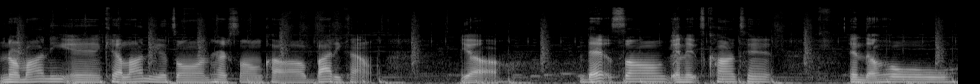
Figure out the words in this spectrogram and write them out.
Normani and Kehlani is on her song called Body Count. Y'all, that song and its content and the whole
